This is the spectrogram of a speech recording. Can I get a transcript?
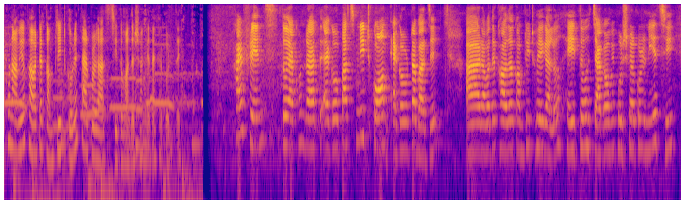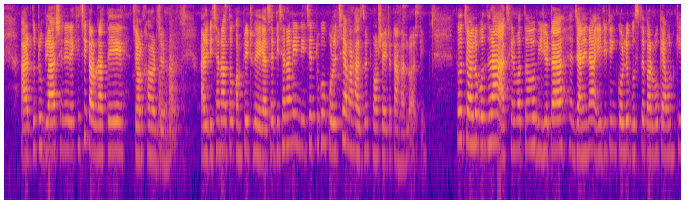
এখন আমিও খাওয়াটা কমপ্লিট করে তারপরে আসছি তোমাদের সঙ্গে দেখা করতে। হাই ফ্রেন্ডস তো এখন রাত এগারো, পাঁচ মিনিট কম, এগারোটা বাজে। আর আমাদের খাওয়া দাওয়া কমপ্লিট হয়ে গেল। এই তো জায়গাও আমি পরিষ্কার করে নিয়েছি। আর দুটো গ্লাস এনে রেখেছি কারণ রাতে জল খাওয়ার জন্য। আর বিছানাও তো কমপ্লিট হয়ে গেছে। বিছানা আমি নিচেরটুকু করেছি, আমার হাজব্যান্ড মশারিটা টানালো আর কি। তো চলো বন্ধুরা, আজকের মতো ভিডিওটা জানি না এডিটিং করলে বুঝতে পারব কেমন কি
